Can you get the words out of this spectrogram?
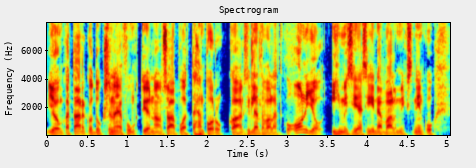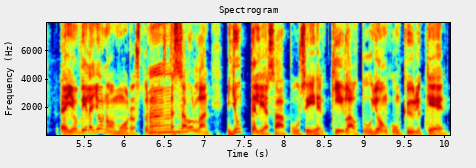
jonka tarkoituksena ja funktiona on saapua tähän porukkaan sillä tavalla, että kun on jo ihmisiä siinä valmiiksi, niin kuin, ei ole vielä jonoa muodostunut, mm-hmm. mutta tässä ollaan, niin juttelija saapuu siihen, kiilautuu jonkun kylkeen,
